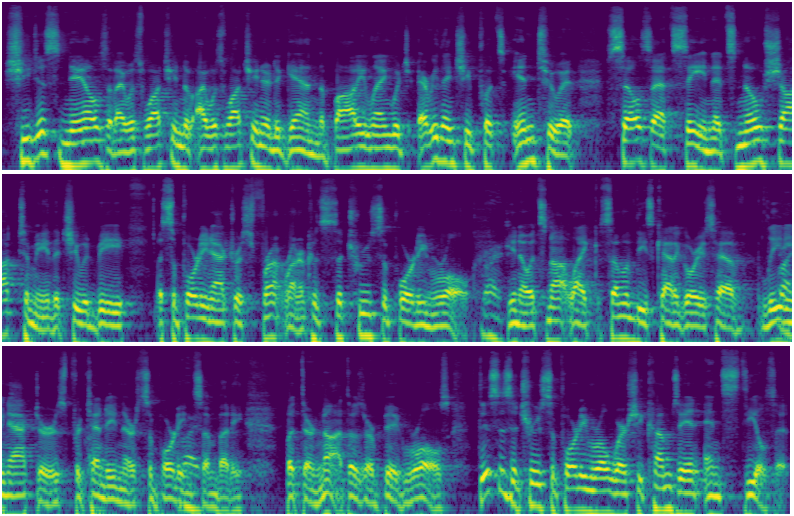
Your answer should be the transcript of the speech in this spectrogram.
she just nails it. I was watching the, I was watching it again. The body language, everything she puts into it, sells that scene. It's no shock to me that she would be a supporting actress frontrunner because it's a true supporting role. Right. You know, it's not like some of these categories have leading Right. actors pretending they're supporting Right. somebody, but they're not. Those are big roles. This is a true supporting role where she comes in and steals it.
